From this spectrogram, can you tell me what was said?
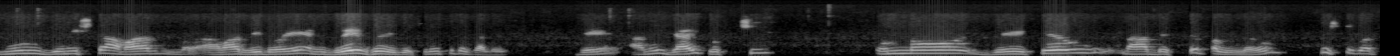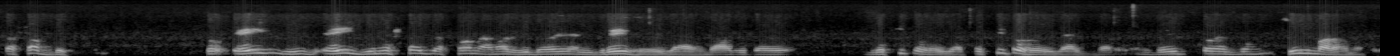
মূল জিনিসটা আমার আমার হৃদয়ে এনগ্রেভ হয়ে গেছিল ছোটকালে যে আমি যাই করছি, অন্য যে কেউ না দেখতে পারলেও সৃষ্টিকর্তা সব দেখছেন তো এই এই জিনিসটা যখন আমার হৃদয়ে এনগ্রেভ হয়ে যায় বা হৃদয়ে গঠিত হয়ে যায় প্রকৃত হয়ে যায় একবারে এনগ্রেভ তো একদম সিল মারার মতো।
